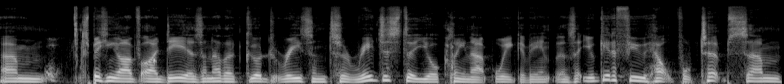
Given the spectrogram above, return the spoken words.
Um, speaking of ideas, another good reason to register your Cleanup Week event is that you'll get a few helpful tips, um,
